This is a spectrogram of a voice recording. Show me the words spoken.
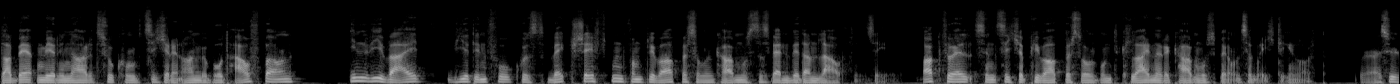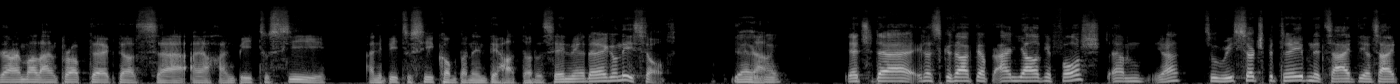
da werden wir in naher Zukunft sicher ein Angebot aufbauen. Inwieweit wir den Fokus wegschiften von Privatpersonen und KMUs, das werden wir dann laufen sehen. Aktuell sind sicher Privatpersonen und kleinere KMUs bei uns am richtigen Ort. Es ist wieder einmal ein PropTech, das äh, auch ein B2C eine B2C-Komponente hat. Das sehen wir in der Regel nicht so oft. Ja, ja. ja. Jetzt, äh, ich habe gesagt, ihr habt ein Jahr geforscht, ähm, ja, zu Research betrieben. Jetzt seid ihr seit,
